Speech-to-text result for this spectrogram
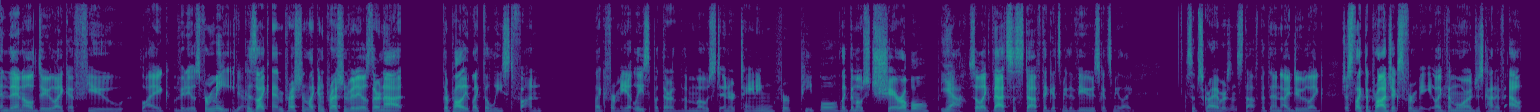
and then I'll do like a few like videos for me, Yeah. because like impression, like impression videos, they're not, they're probably like the least fun, like for me at least, but they're the most entertaining for people, like the most shareable. Yeah. So like that's the stuff that gets me the views, gets me like subscribers and stuff. But then I do like just like the projects for me, like the more just kind of out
